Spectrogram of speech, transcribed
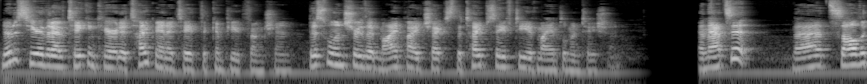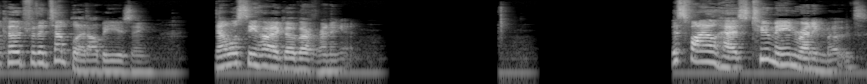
Notice here that I've taken care to type annotate the compute function. This will ensure that MyPy checks the type safety of my implementation. And that's it. That's all the code for the template I'll be using. Now we'll see how I go about running it. This file has two main running modes.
